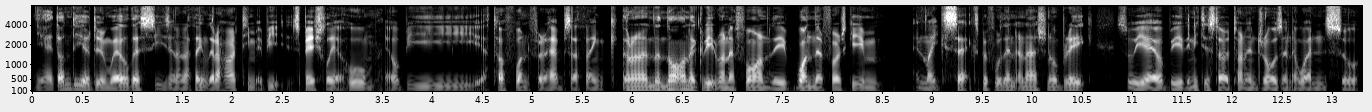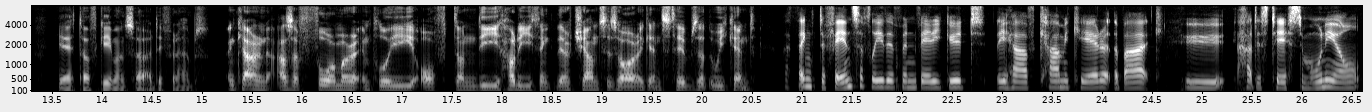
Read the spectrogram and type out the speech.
Yeah, Dundee are doing well this season, and I think they're a hard team to beat, especially at home. It'll be a tough one for Hibs, I think. They're on a, not on a great run of form. They won their first game in like six before the international break. So yeah, it'll be they need to start turning draws into wins. So yeah, tough game on Saturday for Hibs. And Karen, as a former employee of Dundee, how do you think their chances are against Hibs at the weekend? I think defensively they've been very good. They have Cammy Kerr at the back, who had his testimonial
